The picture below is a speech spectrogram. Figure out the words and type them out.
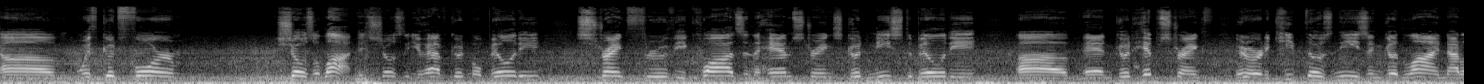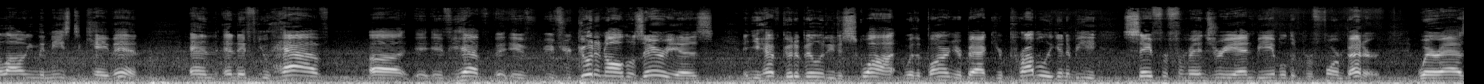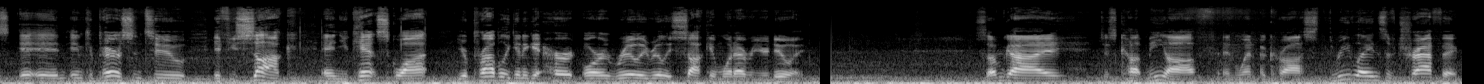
um, with good form shows a lot. It shows that you have good mobility, strength through the quads and the hamstrings, good knee stability, uh, and good hip strength in order to keep those knees in good line, not allowing the knees to cave in. And and if you have uh, if you have if if you're good in all those areas and you have good ability to squat with a bar on your back, you're probably going to be safer from injury and be able to perform better. Whereas in, in comparison to if you suck and you can't squat, you're probably going to get hurt or really, really suck in whatever you're doing. Some guy just cut me off and went across three lanes of traffic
